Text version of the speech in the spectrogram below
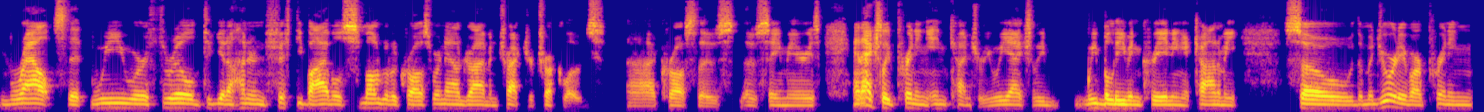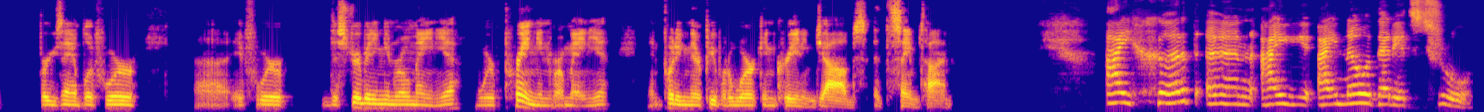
routes that we were thrilled to get 150 Bibles smuggled across, we're now driving tractor truckloads uh, across those those same areas and actually printing in country. We actually we believe in creating economy. So the majority of our printing, for example, if we're uh, if we're distributing in Romania, we're printing in Romania and putting their people to work and creating jobs at the same time. I heard and I I know that it's true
